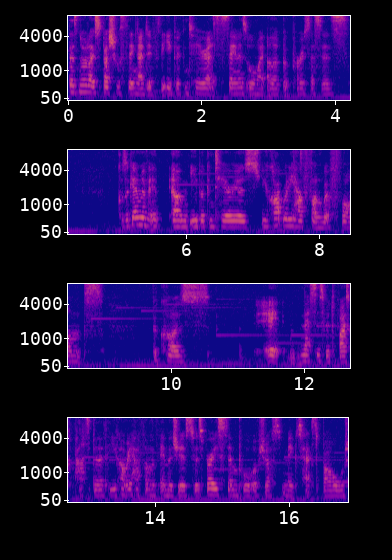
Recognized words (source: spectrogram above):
There's no like special thing I did for the ebook interior, it's the same as all my other book processes. Because again with um, ebook interiors, you can't really have fun with fonts because it messes with device compatibility. You can't really have fun with images, so it's very simple of just make text bold,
